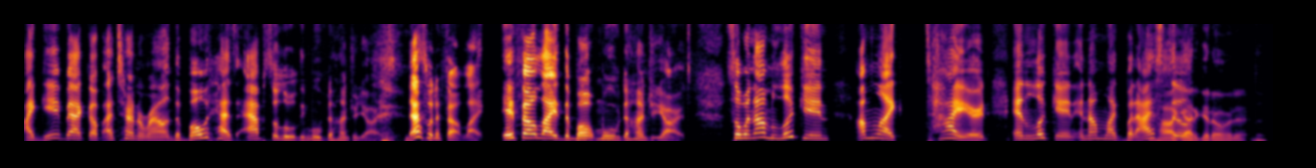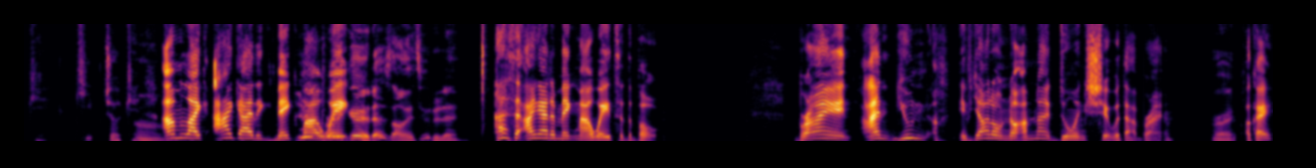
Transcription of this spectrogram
I get back up. I turn around. The boat has absolutely moved 100 yards. That's what it felt like. It felt like the boat moved 100 yards. So when I'm looking, I'm like tired and looking, and I'm like, but I How still I gotta get over there. looking, keep joking. Mm. I'm like, I gotta make You my way. Good. That's only two today. I said I got to make my way to the boat. Brian, I you if y'all don't know, I'm not doing shit without Brian. Right. Okay.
